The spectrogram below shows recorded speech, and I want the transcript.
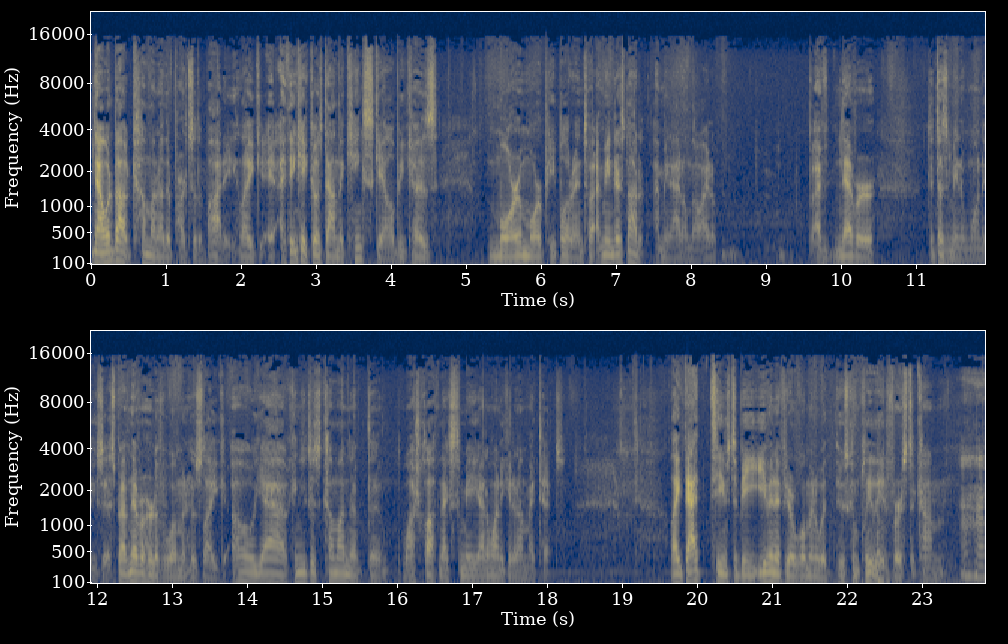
Now, what about come on other parts of the body? Like, I think it goes down the kink scale because more and more people are into it. I mean, there's not. I mean, I don't know. I don't. I've never. That doesn't mean it won't exist, but I've never heard of a woman who's like, "Oh yeah, can you just come on the the washcloth next to me? I don't want to get it on my tits." Like that seems to be even if you're a woman with who's completely adverse to come. Uh-huh.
